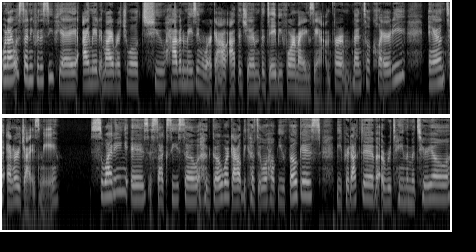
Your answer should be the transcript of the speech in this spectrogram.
When I was studying for the CPA, I made it my ritual to have an amazing workout at the gym the day before my exam for mental clarity and to energize me. Sweating is sexy, so go work out because it will help you focus, be productive, retain the material,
